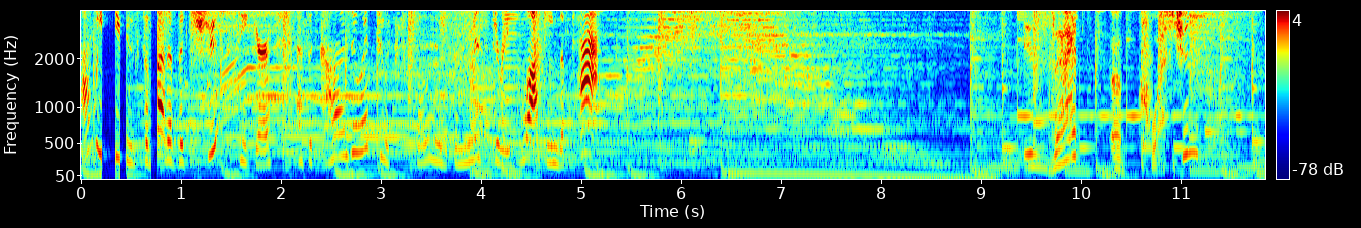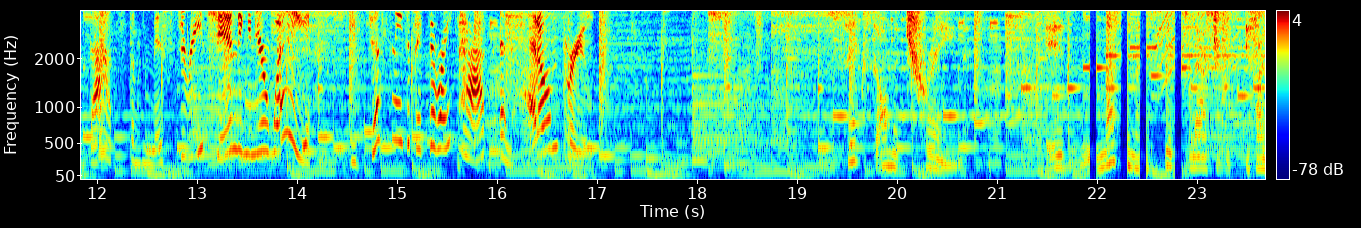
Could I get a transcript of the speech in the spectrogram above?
I use the blood of the Truth Seeker as a conduit to expose the mystery blocking the path. Is that a question? That's the mystery standing in your way. You just need to pick the right path and head on through. Six on the train. It must be the six master. If I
